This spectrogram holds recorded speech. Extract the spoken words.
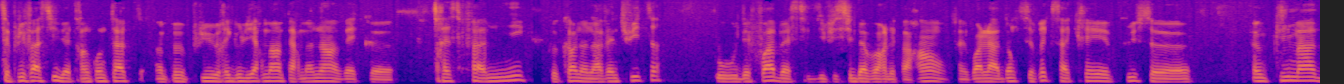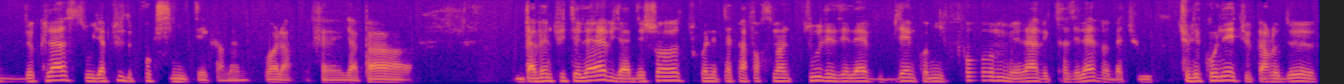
c'est plus facile d'être en contact un peu plus régulièrement, permanent avec 13 euh, familles que quand on en a 28, où des fois, ben, c'est difficile d'avoir les parents. Voilà. Donc, c'est vrai que ça crée plus euh, un climat de classe où il y a plus de proximité quand même. Voilà. Il n'y a pas. T'as 28 élèves, il y a des choses, tu connais peut-être pas forcément tous les élèves bien comme il faut, mais là, avec 13 élèves, ben, tu, les connais, tu parles d'eux.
